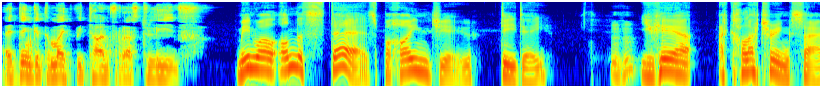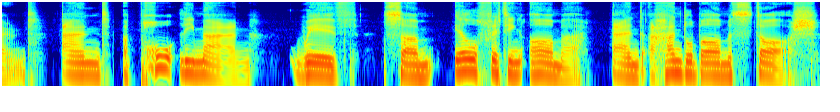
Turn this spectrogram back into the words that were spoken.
I think it might be time for us to leave. Meanwhile, on the stairs behind you, Dee Dee, mm-hmm. you hear a clattering sound and a portly man with some ill fitting armour and a handlebar moustache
